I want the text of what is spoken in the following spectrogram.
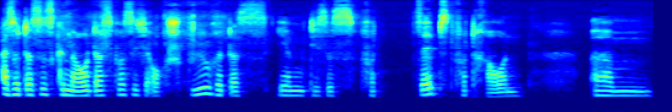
also das ist genau das, was ich auch spüre, dass eben dieses Selbstvertrauen ähm,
